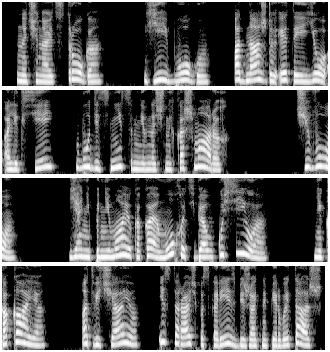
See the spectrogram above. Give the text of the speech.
– начинает строго. «Ей-богу, однажды это ее, Алексей, будет сниться мне в ночных кошмарах». «Чего?» «Я не понимаю, какая муха тебя укусила?» «Никакая», – отвечаю и стараюсь поскорее сбежать на первый этаж.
